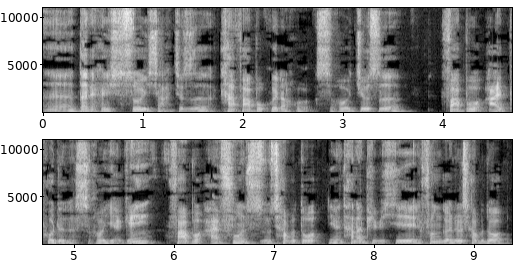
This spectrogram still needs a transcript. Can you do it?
嗯，大家可以搜一下，就是看发布会的时候，就是发布 iPod 的时候，也跟发布 iPhone 时差不多，因为它的 PPT 风格都差不多。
